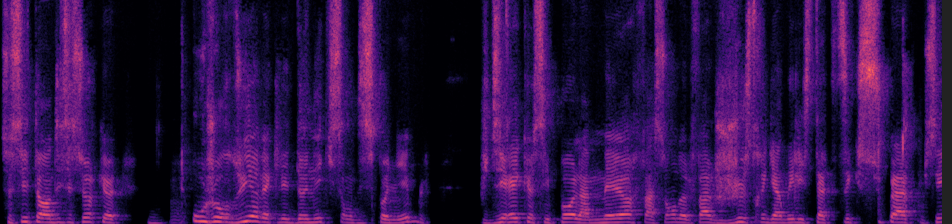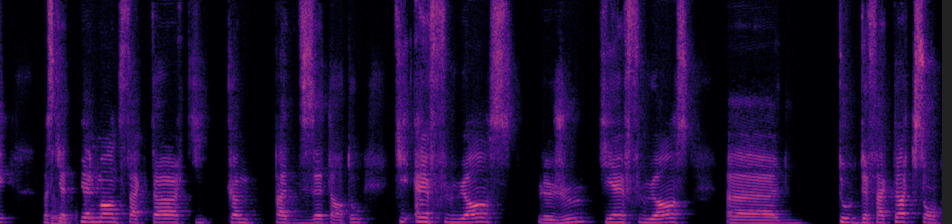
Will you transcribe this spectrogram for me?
Ceci étant dit, c'est sûr qu'aujourd'hui, avec les données qui sont disponibles, je dirais que ce n'est pas la meilleure façon de le faire, juste regarder les statistiques super poussées, parce qu'il y a tellement de facteurs qui, comme Pat disait tantôt, qui influencent le jeu, qui influencent euh, de facteurs qui sont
